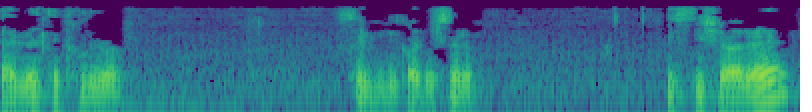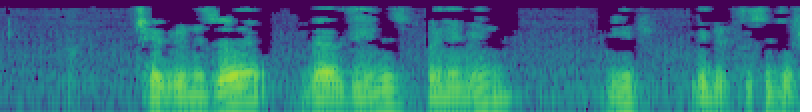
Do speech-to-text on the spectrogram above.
Elbette kalıyor. Sevgili kardeşlerim. İstişare çevrenize verdiğiniz önemin bir belirtisidir.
